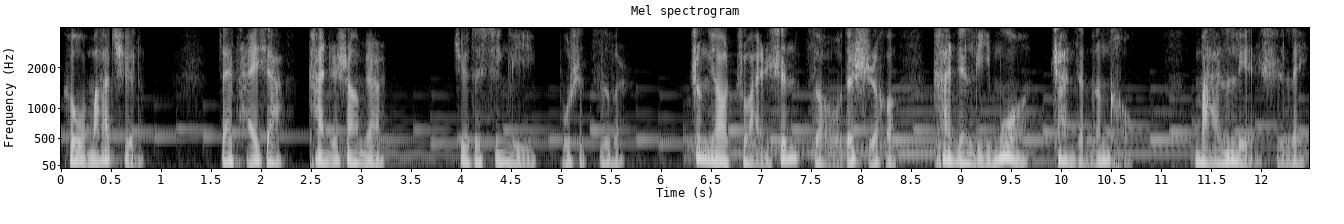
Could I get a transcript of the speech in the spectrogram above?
可我妈去了，在台下看着上面，觉得心里不是滋味儿。正要转身走的时候，看见李默站在门口，满脸是泪，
